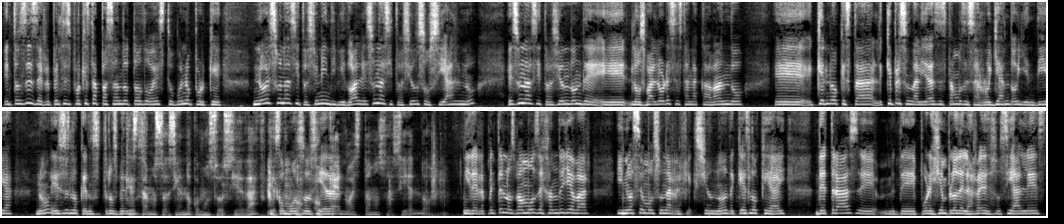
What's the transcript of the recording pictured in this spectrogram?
Entonces, de repente, es ¿por qué está pasando todo esto? Bueno, porque no es una situación individual, es una situación social, ¿no? Es una situación donde eh, los valores se están acabando, eh, qué es lo que está, qué personalidades estamos desarrollando hoy en día, ¿no? Eso es lo que nosotros ¿Qué vemos. estamos haciendo como sociedad? ¿Qué es- Como o- o sociedad. ¿Qué no estamos haciendo? y de repente nos vamos dejando llevar y no hacemos una reflexión, ¿no? De qué es lo que hay detrás de, de, por ejemplo, de las redes sociales,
